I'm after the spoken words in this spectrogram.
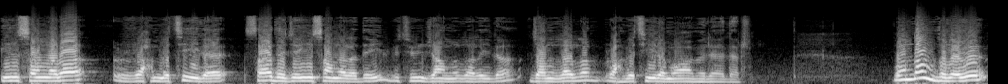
insanlara rahmetiyle sadece insanlara değil bütün canlılarıyla canlılarla rahmetiyle muamele eder. Bundan dolayı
